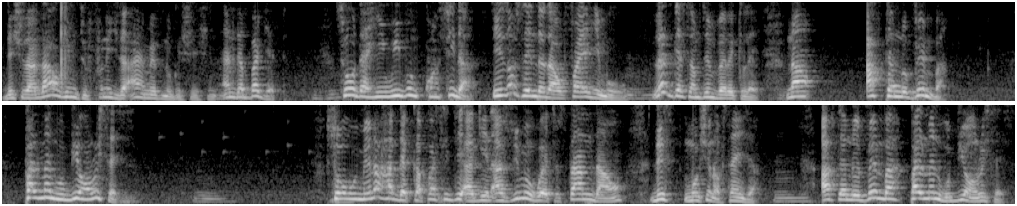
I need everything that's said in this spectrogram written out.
they should allow him to finish the IMF negotiation and the budget so that he will even consider. He's not saying that I'll fire him. Oh. Let's get something very clear. Now, after November, Parliament will be on recess. So we may not have the capacity again, assuming we were to stand down this motion of censure. After November, Parliament will be on recess.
